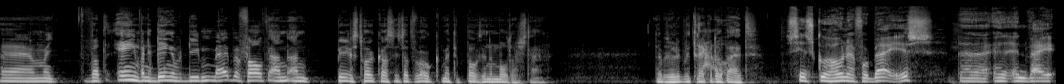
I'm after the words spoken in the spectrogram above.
Uh, wat een van de dingen die mij bevalt aan, aan perestrojkas is dat we ook met de poot in de modder staan. Daar bedoel ik, we trekken nou, erop uit. Sinds corona voorbij is, en, en, wij,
